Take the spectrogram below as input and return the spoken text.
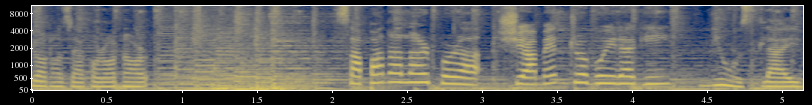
জনজাগৰণৰ। চাপানালাৰ পৰা শ্যামেন্দ্ৰ বৈৰাগী নিউজ লাইভ।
